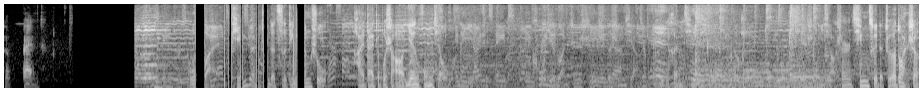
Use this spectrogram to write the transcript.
the band. 外，庭院中的紫丁 香树，还带着不少嫣红焦黄的叶子，枯叶乱枝时时的声响也很清晰地听到。先是一小声清脆的折断声，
